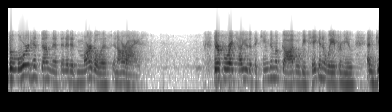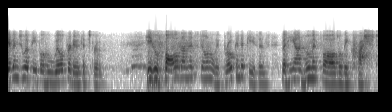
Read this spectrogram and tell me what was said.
The Lord has done this, and it is marvelous in our eyes. Therefore, I tell you that the kingdom of God will be taken away from you and given to a people who will produce its fruit. He who falls on this stone will be broken to pieces, but he on whom it falls will be crushed.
